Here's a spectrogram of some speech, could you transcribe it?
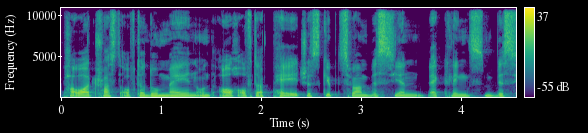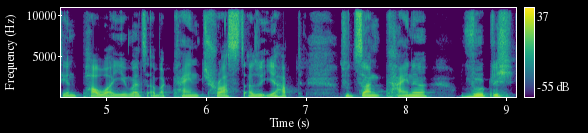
Power Trust auf der Domain und auch auf der Page. Es gibt zwar ein bisschen Backlinks, ein bisschen Power jeweils, aber kein Trust. Also ihr habt sozusagen keine wirklich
